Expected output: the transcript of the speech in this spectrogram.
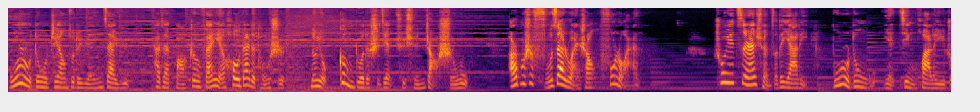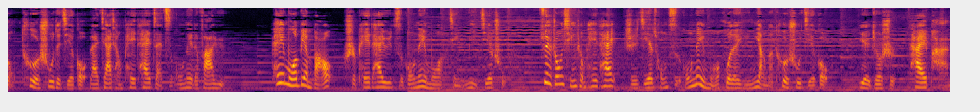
哺乳动物这样做的原因在于，它在保证繁衍后代的同时，能有更多的时间去寻找食物，而不是伏在卵上孵卵。出于自然选择的压力，哺乳动物也进化了一种特殊的结构来加强胚胎在子宫内的发育。胚膜变薄，使胚胎与子宫内膜紧密接触。最终形成胚胎直接从子宫内膜获得营养的特殊结构，也就是胎盘。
